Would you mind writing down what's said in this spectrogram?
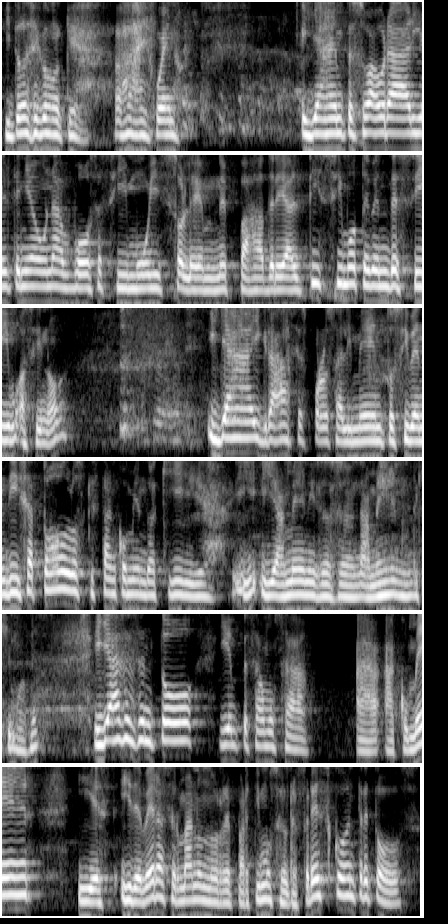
Y todo así como que, ay, bueno. Y ya empezó a orar y él tenía una voz así muy solemne, Padre Altísimo, te bendecimos, así, ¿no? Y ya, y gracias por los alimentos y bendice a todos los que están comiendo aquí. Y, amén, y amén, dijimos, ¿no? Y ya se sentó y empezamos a, a comer y, de veras, hermanos, nos repartimos el refresco entre todos.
